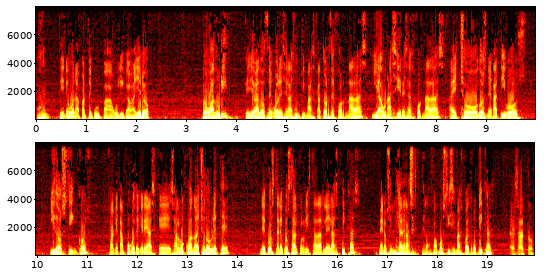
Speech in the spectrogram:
tiene buena parte culpa a Willy Caballero. Luego a Duriz, que lleva 12 goles en las últimas 14 jornadas y aún así en esas jornadas ha hecho dos negativos y dos cinco. O sea que tampoco te creas que, salvo cuando ha hecho doblete, le cuesta, le cuesta al cronista darle las picas, menos el día de las, de las famosísimas cuatro picas. Exacto.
